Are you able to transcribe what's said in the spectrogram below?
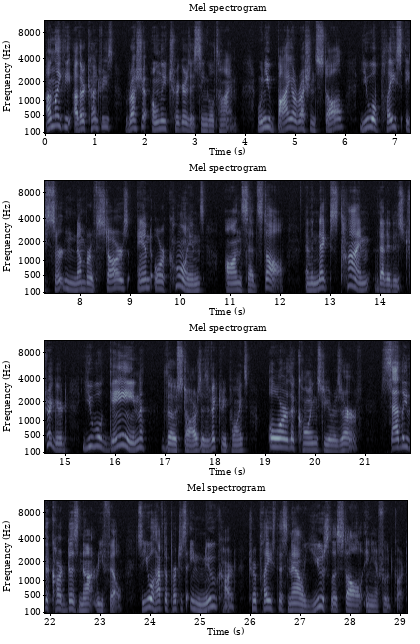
Unlike the other countries, Russia only triggers a single time. When you buy a Russian stall, you will place a certain number of stars and or coins on said stall. And the next time that it is triggered, you will gain those stars as victory points or the coins to your reserve. Sadly, the card does not refill, so you will have to purchase a new card to replace this now useless stall in your food court.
